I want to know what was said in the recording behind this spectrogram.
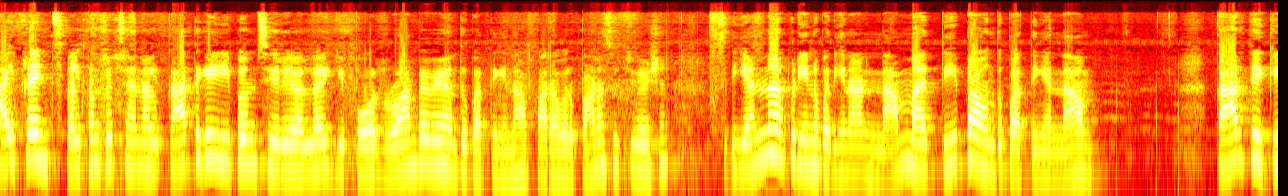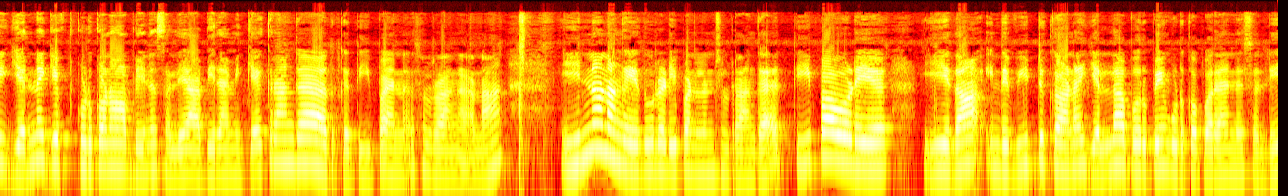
Hi friends welcome to channel Karthigai Deepam சீரியலில் இப்போ ரொம்பவே வந்து பார்த்தீங்கன்னா பரபரப்பான சுச்சுவேஷன் என்ன அப்படின்னு பார்த்தீங்கன்னா நம்ம தீபா வந்து பார்த்தீங்கன்னா கார்த்திக்கு என்ன கிஃப்ட் கொடுக்கணும் அப்படின்னு சொல்லி அபிராமி கேட்குறாங்க அதுக்கு தீபா என்ன சொல்கிறாங்கன்னா இன்னும் நாங்கள் எதுவும் ரெடி பண்ணலன்னு சொல்கிறாங்க தீபாவுடைய தான் இந்த வீட்டுக்கான எல்லா பொறுப்பையும் கொடுக்க போகிறேன்னு சொல்லி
